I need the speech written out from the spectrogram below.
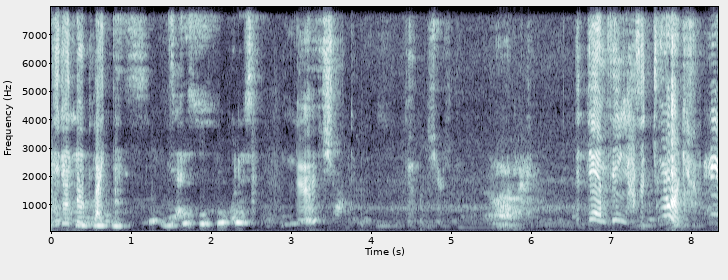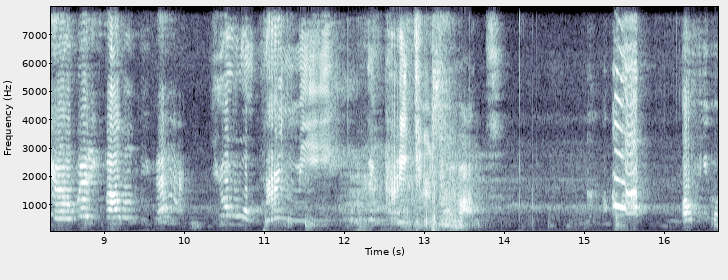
Did it look like this? Yes. What is it? Nerd shark. Damn thing has a drawer cam. He already followed me back. You will bring me the creature's heart. Off you go.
